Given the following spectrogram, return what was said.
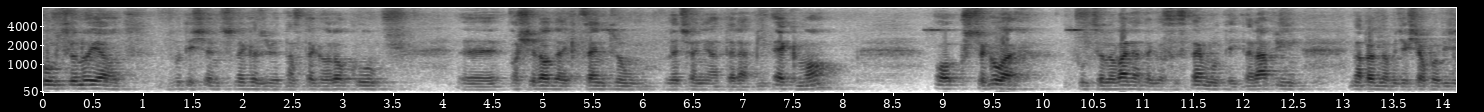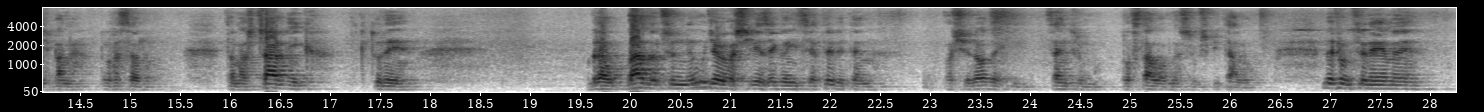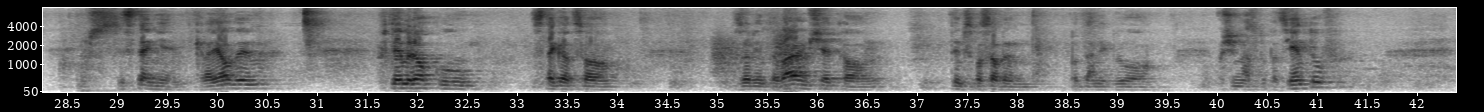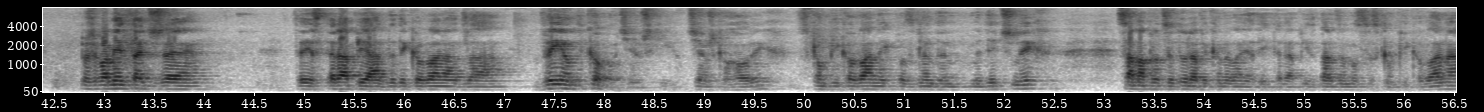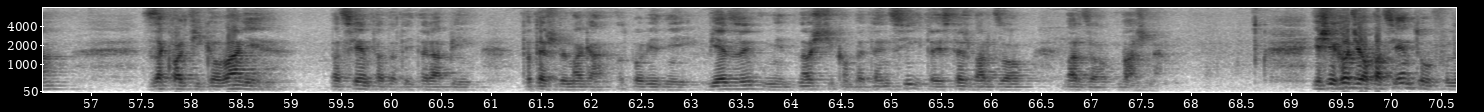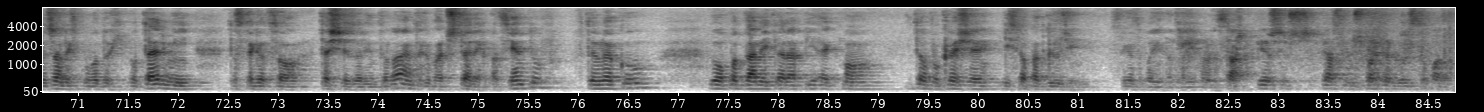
funkcjonuje od 2019 roku e, ośrodek Centrum Leczenia Terapii ECMO. O szczegółach funkcjonowania tego systemu, tej terapii na pewno będzie chciał powiedzieć pan profesor Tomasz Czarnik, który brał bardzo czynny udział, właściwie z jego inicjatywy ten ośrodek i centrum powstało w naszym szpitalu. My funkcjonujemy w systemie krajowym. W tym roku, z tego co zorientowałem się, to tym sposobem poddanych było 18 pacjentów. Proszę pamiętać, że to jest terapia dedykowana dla wyjątkowo ciężkich, ciężko chorych, skomplikowanych pod względem medycznych. Sama procedura wykonywania tej terapii jest bardzo mocno skomplikowana. Zakwalifikowanie pacjenta do tej terapii to też wymaga odpowiedniej wiedzy, umiejętności, kompetencji i to jest też bardzo, bardzo ważne. Jeśli chodzi o pacjentów leczonych z powodu hipotermii, to z tego co też się zorientowałem, to chyba czterech pacjentów w tym roku było poddanych terapii ECMO i to w okresie listopad-grudzień, z tego co pamiętam, panie profesorze. Tak, pierwszy 4 listopada.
